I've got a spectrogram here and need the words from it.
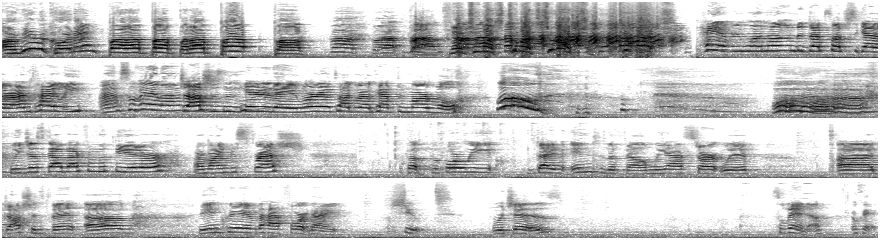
Are we recording? Ba-da-ba-ba-da-ba-ba. No, too much, too much, too much, too much. Hey everyone, welcome to Ducks Watch Together. I'm Kylie. I'm Savannah. Josh isn't here today. and We're gonna talk about Captain Marvel. Woo! Oh, we just got back from the theater. Our mind is fresh. But before we dive into the film, we gotta start with uh, Josh's bit of the Inquiry of the Half Fortnight, Shoot. which is Savannah. Okay.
